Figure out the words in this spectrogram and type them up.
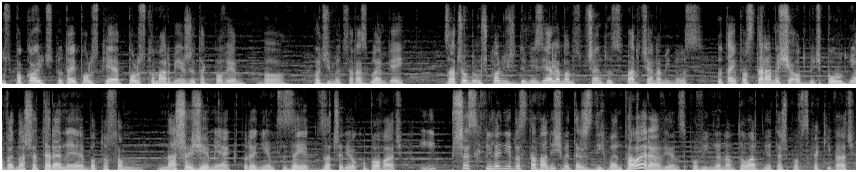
uspokoić tutaj polskie, polską armię, że tak powiem, bo wchodzimy coraz głębiej. Zacząłbym szkolić dywizję, ale mam sprzętu wsparcia na minus. Tutaj postaramy się odbić południowe nasze tereny, bo to są nasze ziemie, które Niemcy zaczęli okupować i przez chwilę nie dostawaliśmy też z nich manpowera, więc powinno nam to ładnie też powskakiwać.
